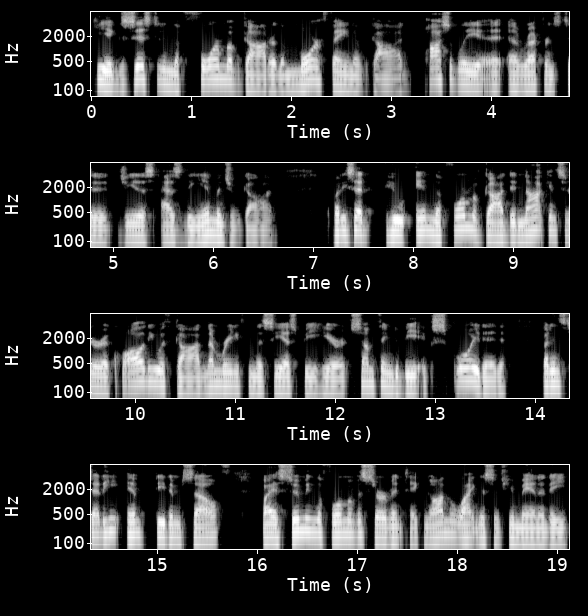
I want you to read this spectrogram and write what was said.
he existed in the form of God or the morphe of God, possibly a, a reference to Jesus as the image of God. But he said, who in the form of God did not consider equality with God, and I'm reading from the CSB here, something to be exploited, but instead he emptied himself by assuming the form of a servant, taking on the likeness of humanity.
